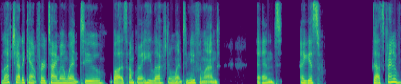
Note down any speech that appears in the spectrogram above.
left Cheticamp for a time and went to well at some point he left and went to Newfoundland, and I guess that's kind of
